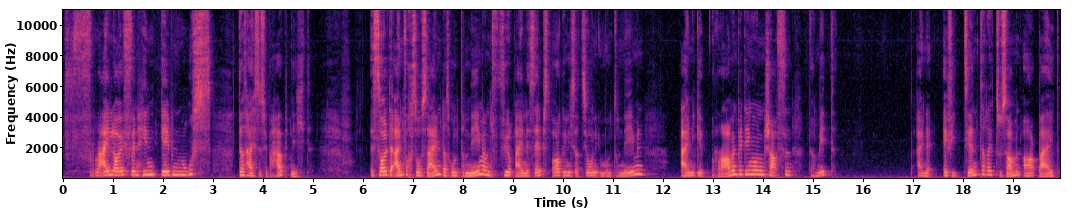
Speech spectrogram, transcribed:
Freiläufen hingeben muss. Das heißt es überhaupt nicht. Es sollte einfach so sein, dass Unternehmen für eine Selbstorganisation im Unternehmen einige Rahmenbedingungen schaffen, damit eine effizientere Zusammenarbeit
